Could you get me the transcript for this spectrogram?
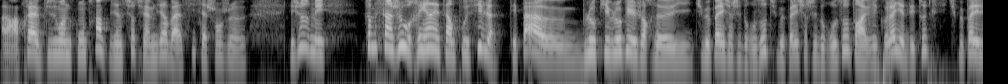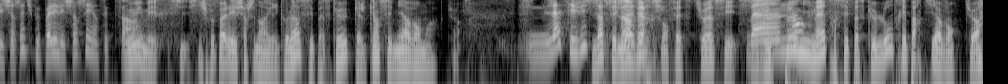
Alors après, avec plus ou moins de contraintes, bien sûr, tu vas me dire, bah si, ça change euh, les choses, mais comme c'est un jeu où rien n'est impossible, t'es pas euh, bloqué, bloqué. Genre, euh, tu peux pas aller chercher de roseaux, tu peux pas aller chercher de roseaux. Dans Agricola, il y a des trucs, si tu peux pas aller les chercher, tu peux pas aller les chercher, en fait. Oui, mais si, si je peux pas aller les chercher dans Agricola, c'est parce que quelqu'un s'est mis avant moi. Tu vois. Là, c'est juste. Là, c'est l'inverse en fait. Tu vois, c'est si Ben, je peux m'y mettre, c'est parce que l'autre est parti avant. Tu vois.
